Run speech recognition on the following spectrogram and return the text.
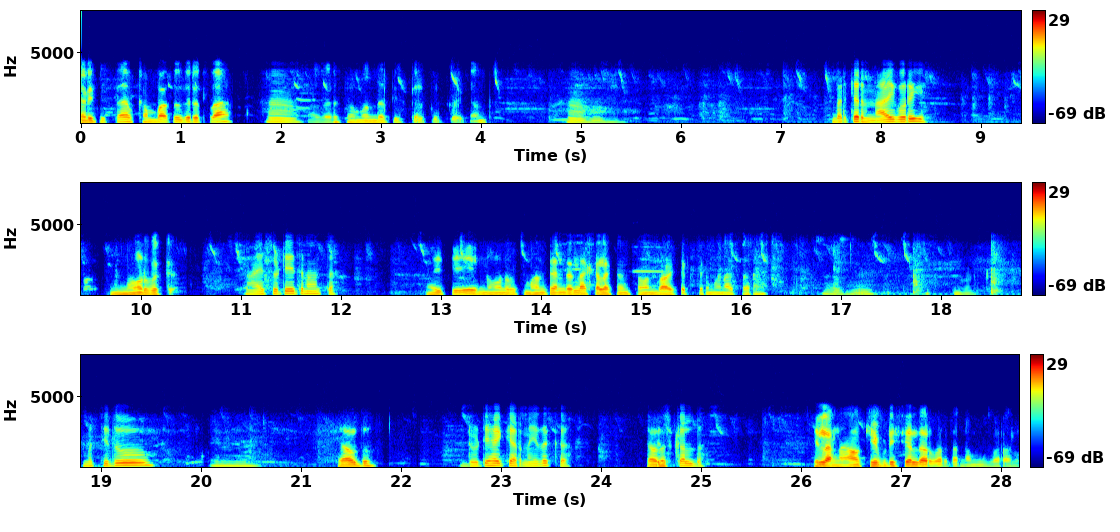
ನಡೀತಿತ್ತ? ಕಂಬ ಹತ್ತದಿರುತ್ತಲ್ಲ ಹಾಂ. ಅದರ ಸಂಬಂಧ ಫಿಸಿಕಲ್ ಫಿಟ್ ಬೇಕಂತ ಹಾಂ ಹಾಂ. ಬರ್ತೀರ ನಾಳೆಗೆ ಊರಿಗೆ? ನೋಡ್ಬೇಕು. ನಾಳೆ ಸುಟಿ ಐತಲ್ಲ ಅಂತ. ಐತಿ ನೋಡ್ಬೇಕು. ಮಂತ್ ಎಲ್ಲ ಕಲೆಕ್ಷನ್ ತಗೊಂಡ್ ಭಾಳ ಕಿರಿಕಿರಿ ಮಾಡತ್ತಾರ ಮತ್ತಿದು? ಯಾವುದು? ಡ್ಯೂಟಿ ಹಾಕ್ಯಾರನ ಇದಕ್ಕೆ? ಯಾವ್ದು ಫಿಸಿಕಲ್ದು ಇಲ್ಲ ನಾವು ಕೆ ಪಿ ಟಿ ಸಿ ಎಲ್ದವ್ರು ಬರ್ತಾರೆ ನಮ್ಗೆ ಬರಲ್ಲ.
